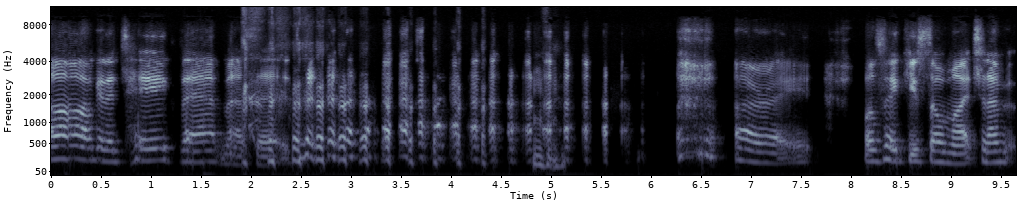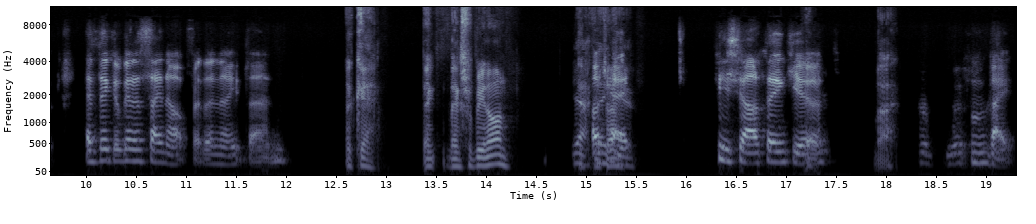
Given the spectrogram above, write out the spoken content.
I'm gonna take that message. All right. Well, thank you so much, and I'm I think I'm going to sign out for the night then. Okay. Thank, thanks for being on. Yeah. Okay. Peace out. Thank you. Bye. Bye.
